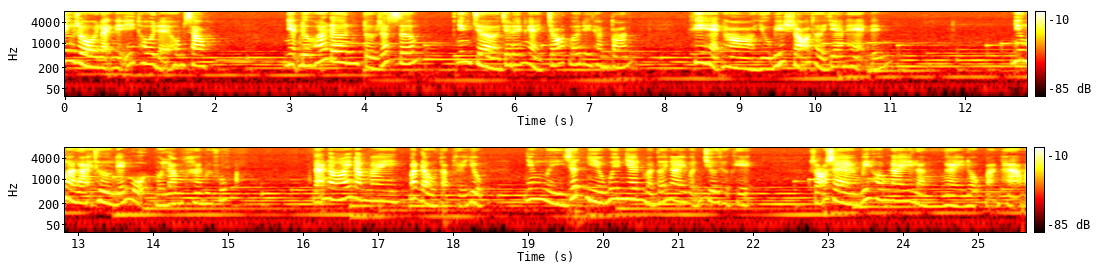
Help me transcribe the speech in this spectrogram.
nhưng rồi lại nghĩ thôi để hôm sau. Nhận được hóa đơn từ rất sớm, nhưng chờ cho đến ngày chót mới đi thanh toán. Khi hẹn hò, dù biết rõ thời gian hẹn đến nhưng mà lại thường đến muộn 15-20 phút. Đã nói năm nay bắt đầu tập thể dục, nhưng vì rất nhiều nguyên nhân mà tới nay vẫn chưa thực hiện. Rõ ràng biết hôm nay là ngày nộp bản thảo,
